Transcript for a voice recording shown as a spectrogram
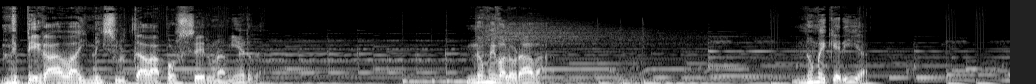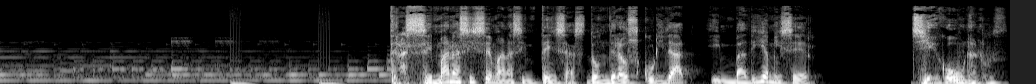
Me pegaba y me insultaba por ser una mierda. No me valoraba. No me quería. Semanas y semanas intensas donde la oscuridad invadía mi ser, llegó una luz.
